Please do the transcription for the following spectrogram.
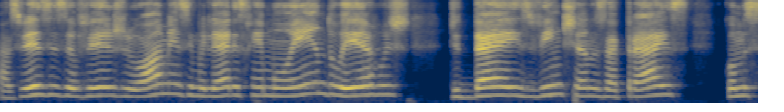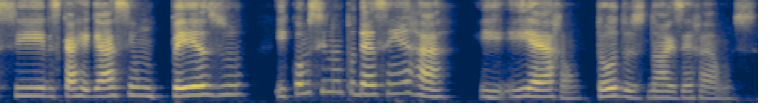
Às vezes eu vejo homens e mulheres remoendo erros de 10, 20 anos atrás como se eles carregassem um peso e como se não pudessem errar. E, e erram, todos nós erramos.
